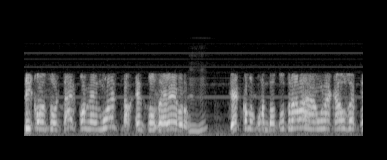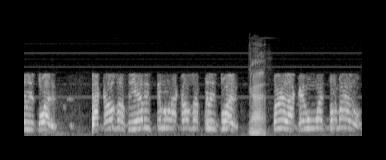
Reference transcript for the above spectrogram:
y consultar con el muerto en tu cerebro. Que es como cuando tú trabajas en una causa espiritual. La causa, si eres tiene una causa espiritual, Ajá. pues la que es un muerto malo,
